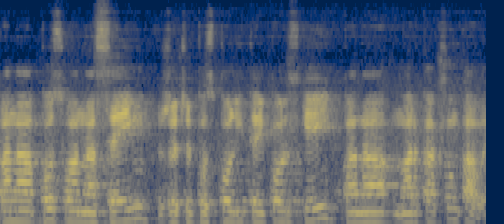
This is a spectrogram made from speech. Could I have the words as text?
pana posła na Sejm Rzeczypospolitej Polskiej, pana Marka Krząkałę.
